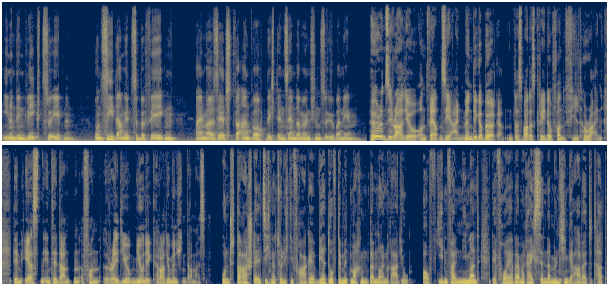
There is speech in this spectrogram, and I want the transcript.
ihnen den Weg zu ebnen und sie damit zu befähigen, einmal selbstverantwortlich den Sender München zu übernehmen. Hören Sie Radio und werden Sie ein mündiger Bürger. Das war das Credo von Field Horine, dem ersten Intendanten von Radio Munich, Radio München damals. Und da stellt sich natürlich die Frage, wer durfte mitmachen beim neuen Radio? Auf jeden Fall niemand, der vorher beim Reichssender München gearbeitet hat.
